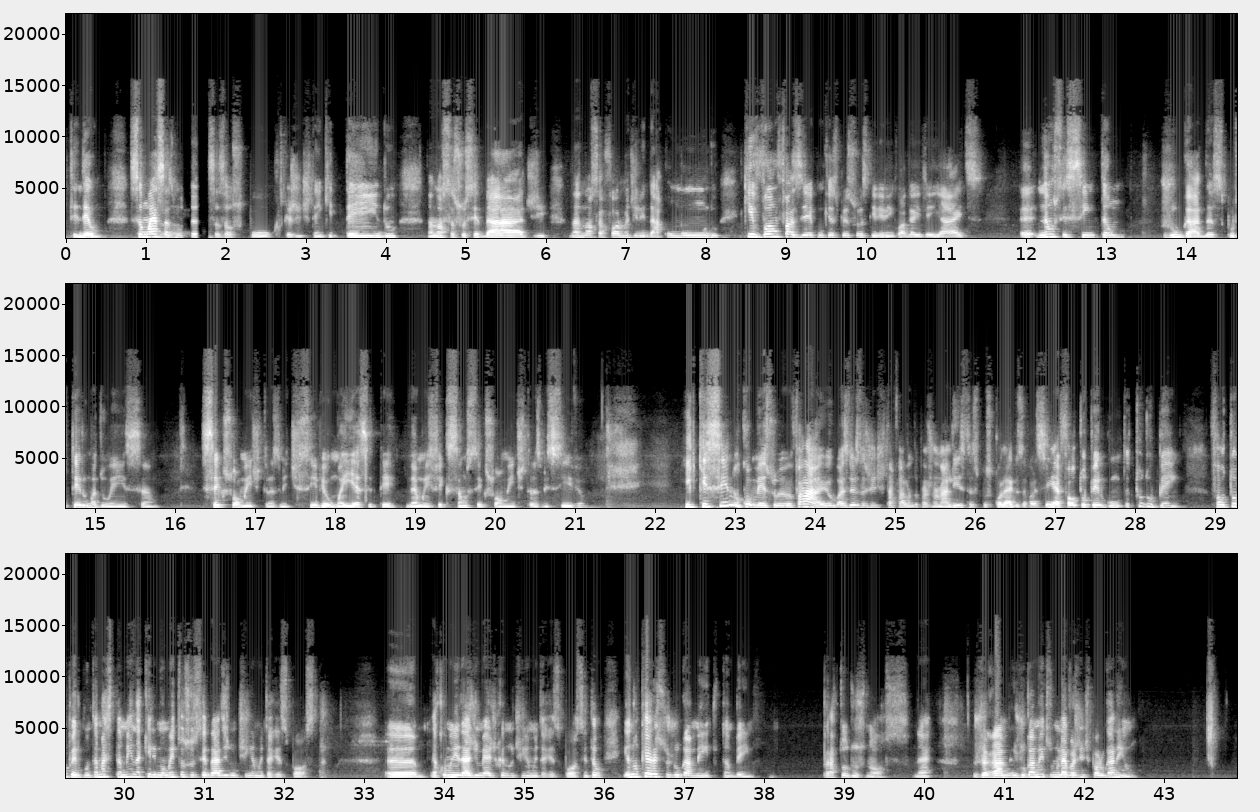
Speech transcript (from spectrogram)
Entendeu? São essas mudanças aos poucos que a gente tem que ir tendo na nossa sociedade, na nossa forma de lidar com o mundo, que vão fazer com que as pessoas que vivem com HIV e AIDS eh, não se sintam julgadas por ter uma doença, sexualmente transmissível, uma IST, né, uma infecção sexualmente transmissível. E que se no começo, eu falo, ah, eu, às vezes a gente está falando para jornalistas, para os colegas, eu falo assim, é, faltou pergunta. Tudo bem, faltou pergunta, mas também naquele momento a sociedade não tinha muita resposta. Uh, a comunidade médica não tinha muita resposta. Então, eu não quero esse julgamento também para todos nós, né? Julgamento não leva a gente para lugar nenhum.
